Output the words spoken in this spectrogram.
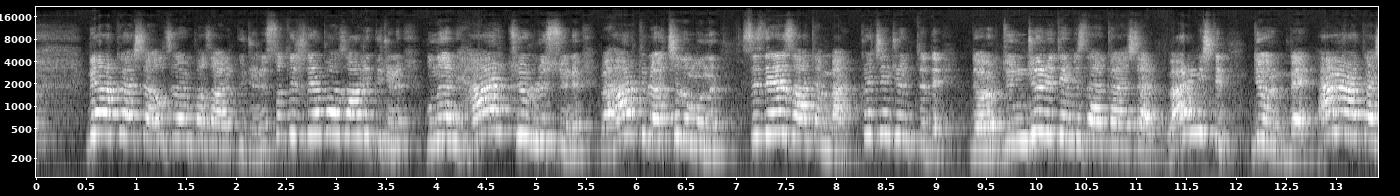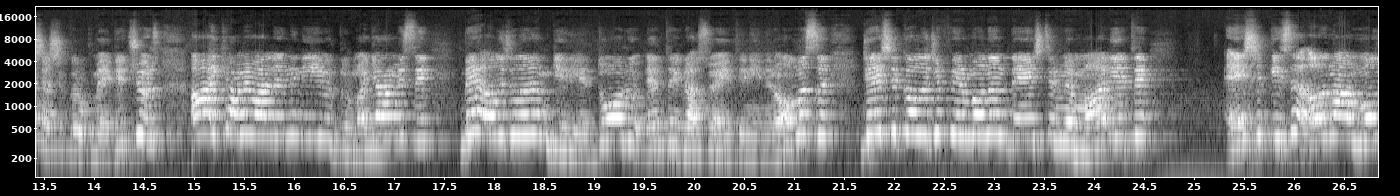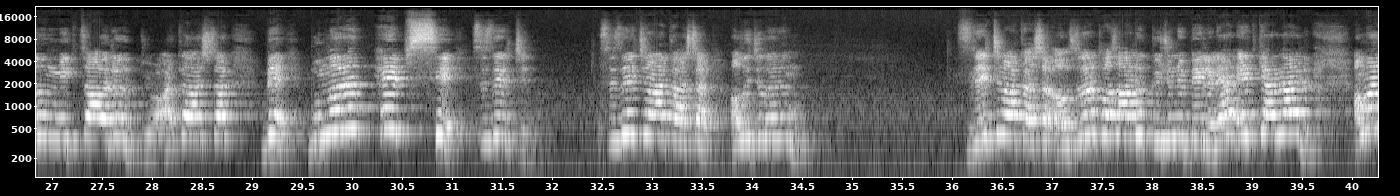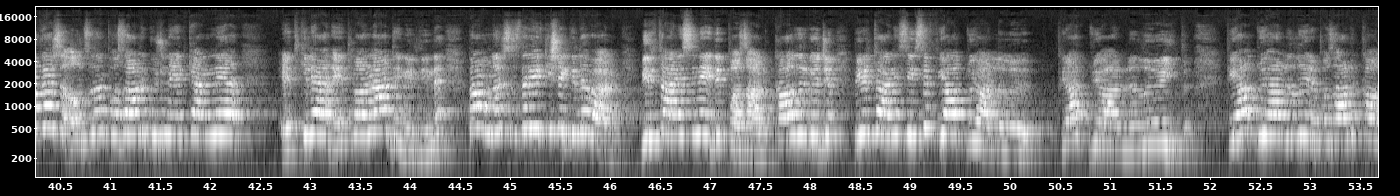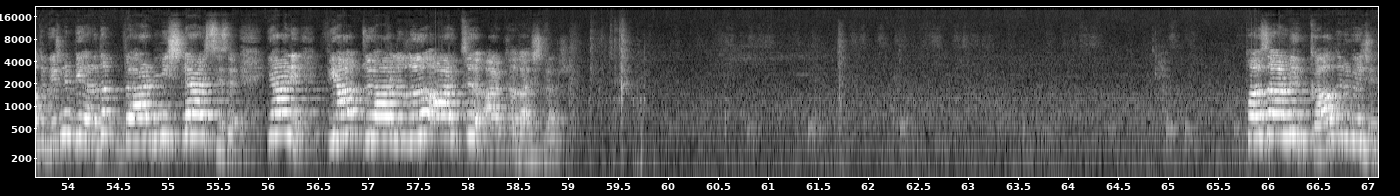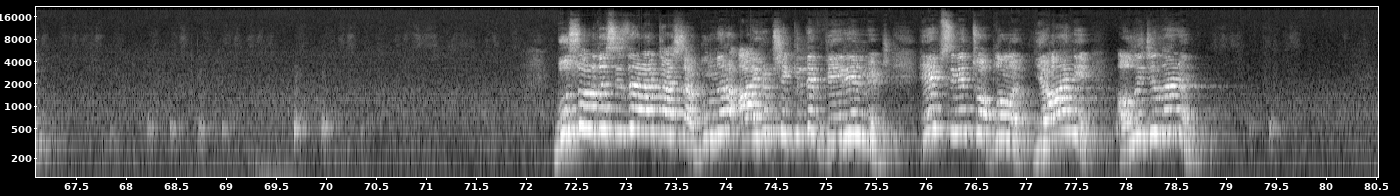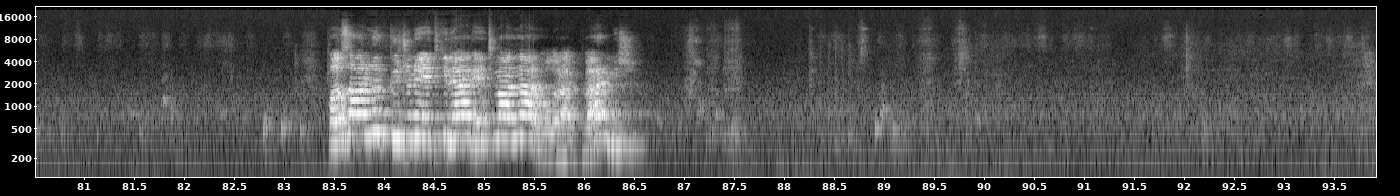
Ve arkadaşlar alıcıların pazarlık gücünü, satıcıların pazarlık gücünü, bunların her türlüsünü ve her türlü açılımını sizlere zaten ben kaçıncı ünitede? Dördüncü ünitemizde arkadaşlar vermiştim diyorum ve hemen arkadaşlar şıkları okumaya geçiyoruz. A. İkame mallarının iyi bir duruma gelmesi. B. Alıcıların geriye doğru entegrasyon yeteneğinin olması. C. Şık alıcı firmanın değiştirme maliyeti. E şıkkı ise alınan malın miktarı diyor arkadaşlar. Ve bunların hepsi sizler için sizler için arkadaşlar alıcıların sizler için arkadaşlar alıcıların pazarlık gücünü belirleyen etkenlerdir. Ama arkadaşlar alıcıların pazarlık gücünü etkenleyen etkileyen etmenler denildiğinde ben bunları sizlere iki şekilde verdim. Bir tanesi neydi? Pazarlık kaldırgacı. Bir tanesi ise fiyat duyarlılığı. Fiyat duyarlılığıydı. Fiyat duyarlılığı ile pazarlık kaldırgacını bir arada vermişler size. Yani fiyat duyarlılığı artı arkadaşlar. Pazarlık kaldırgacı. Bu soruda sizlere arkadaşlar bunları ayrım şekilde verilmemiş. Hepsinin toplamı yani alıcıların pazarlık gücünü etkileyen etmenler olarak vermiş.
